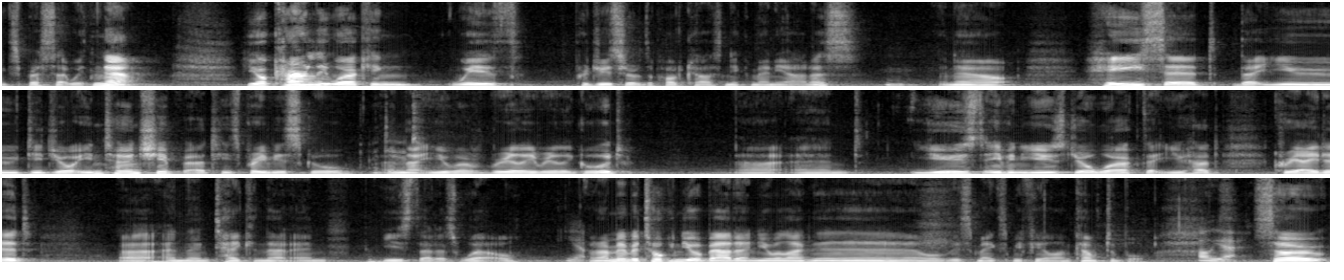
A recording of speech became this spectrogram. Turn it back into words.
express that with. Now, you're currently working with producer of the podcast, Nick Maniatis. Mm. Now, he said that you did your internship at his previous school and that you were really, really good uh, and used, even used your work that you had created uh, and then taken that and used that as well. Yep. And I remember talking to you about it and you were like, eh, all this makes me feel uncomfortable. Oh, yeah. So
